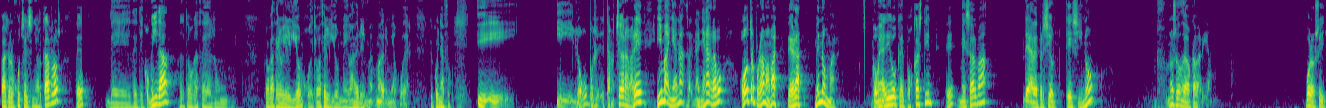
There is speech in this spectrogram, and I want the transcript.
para que lo escuche el señor Carlos, ¿eh? de, de, comida, que tengo que hacer un, tengo que hacer hoy el guion, joder, tengo que hacer el guion, madre, madre mía, joder, qué coñazo. Y, y, luego, pues esta noche grabaré y mañana, mañana grabo otro programa más, de verdad, menos mal. Como ya digo, que el podcasting ¿eh? me salva de la depresión, que si no, no sé dónde acabaría. Bueno, sí,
